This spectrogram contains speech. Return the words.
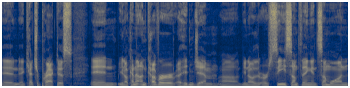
and, and catch a practice and you know kind of uncover a hidden gem uh, you know or see something in someone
